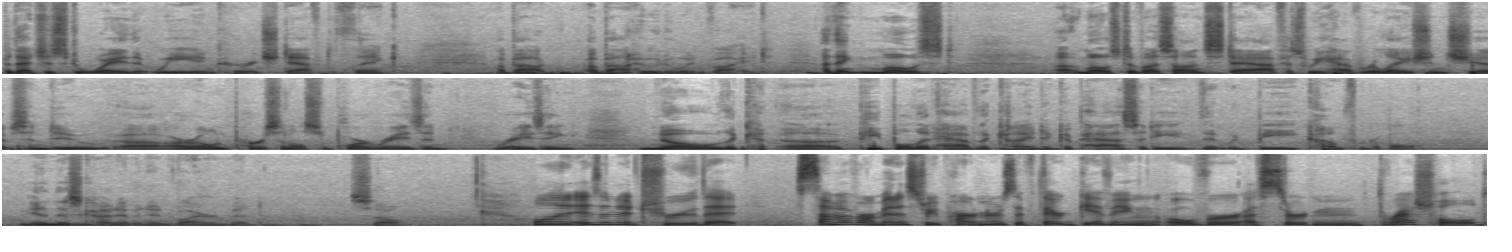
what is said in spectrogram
But that's just a way that we encourage staff to think about, about who to invite. Mm-hmm. I think most uh, most of us on staff, as we have relationships and do uh, our own personal support raising, raising know the uh, people that have the kind of capacity that would be comfortable mm-hmm. in this mm-hmm. kind of an environment. Mm-hmm. So, well, and isn't it true that some of our ministry partners, if they're giving over a certain threshold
